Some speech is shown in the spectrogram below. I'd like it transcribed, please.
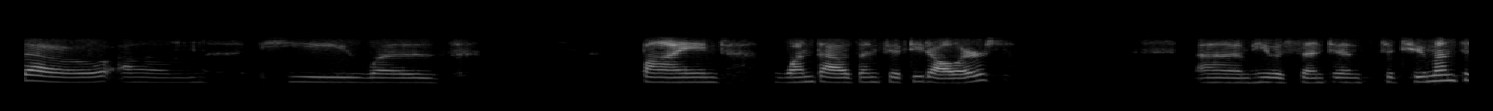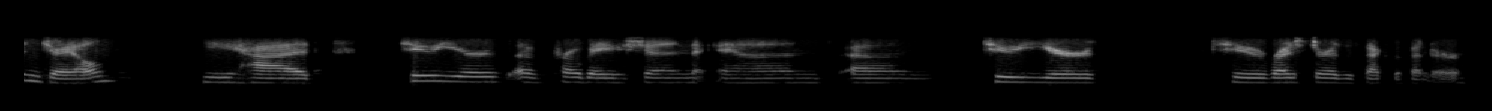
So um, he was fined one thousand fifty dollars. Um, he was sentenced to two months in jail. He had two years of probation and um, two years to register as a sex offender.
